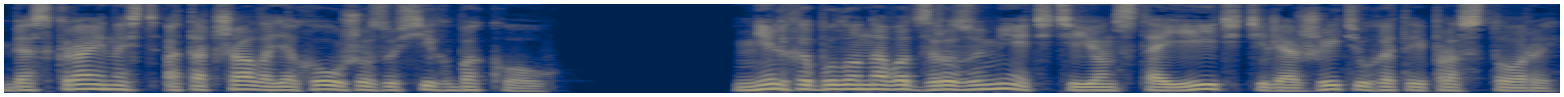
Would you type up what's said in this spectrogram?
Бяскрайнасць атачала яго ўжо з усіх бакоў. Нельга было нават зразумець ці ён стаіць ці ляжыць у гэтай прасторы.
